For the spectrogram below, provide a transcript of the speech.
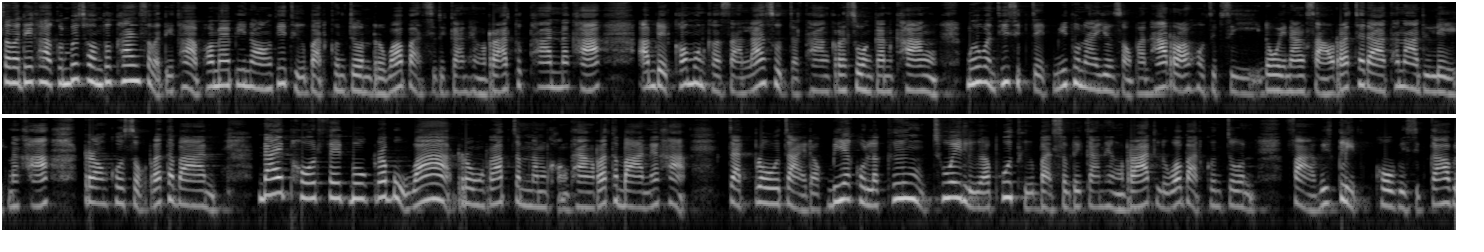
สวัสดีค่ะ คุณผู้ชมทุกท่านสวัสดีค่ะ พ่อแม่พี่น้องที่ถือบัตรคนจน หรือว่าบัตรสวัสดิการแห่งรัฐทุกท่านนะคะ อัปเดตข้อมูลข่าวสารล่าสุดจากทางกระทรวงการคลัง เมื่อวันที่ 17 มิถุนายน 2564 โดยนางสาวรัชดาธนาดิเลกนะคะ รองโฆษกรัฐบาล ได้โพสต์เฟซบุ๊กระบุว่าโรงรับจำนำของทางรัฐบาลเนี่ยค่ะจัดโปรจ่ายดอกเบี้ยคนละครึ่ง ช่วยเหลือผู้ถือบัตรสวัสดิการแห่งรัฐ หรือว่าบัตรคนจน ฝ่าวิกฤตโควิด -19 ไป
